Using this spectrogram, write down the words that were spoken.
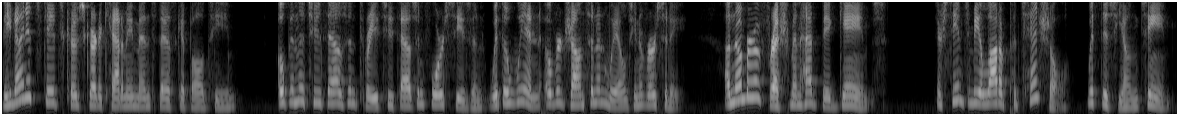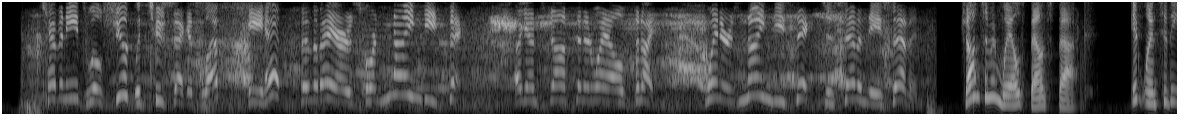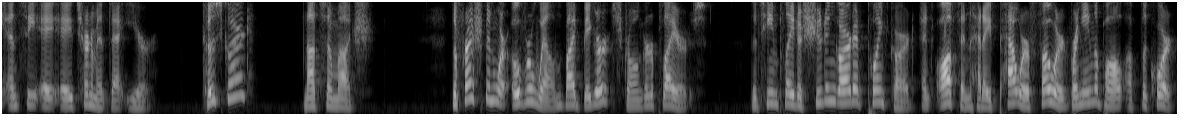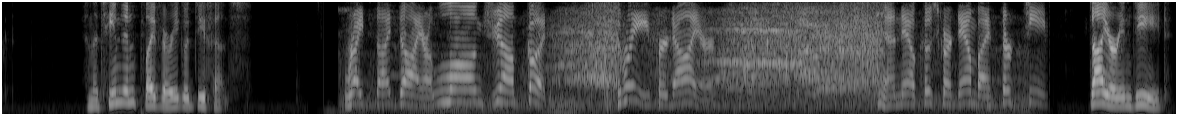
The United States Coast Guard Academy men's basketball team opened the 2003 2004 season with a win over Johnson and Wales University. A number of freshmen had big games. There seemed to be a lot of potential with this young team. Kevin Eads will shoot with two seconds left. He hits, and the Bears score 96 against Johnson and Wales tonight. Winners 96 to 77. Johnson and Wales bounced back. It went to the NCAA tournament that year. Coast Guard? Not so much. The freshmen were overwhelmed by bigger, stronger players. The team played a shooting guard at point guard and often had a power forward bringing the ball up the court. And the team didn't play very good defense. Right side Dyer, long jump, good. Three for Dyer. And now Coast Guard down by 13. Dyer indeed.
